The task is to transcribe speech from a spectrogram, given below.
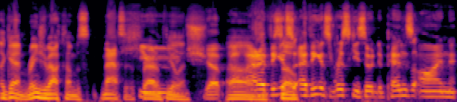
again, range of outcomes massive for Adam Thielen. Yep. Um, and I think it's I think it's risky. So it depends on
